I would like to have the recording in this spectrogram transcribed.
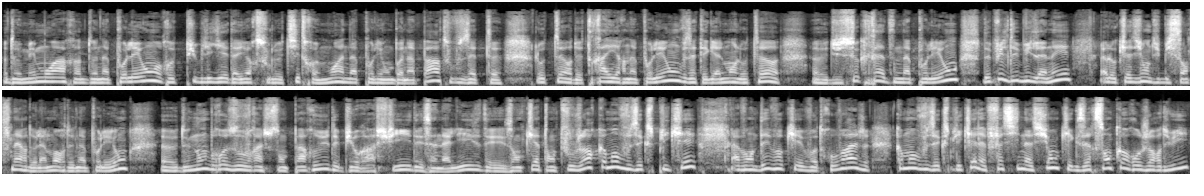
de Mémoires de Napoléon, republié d'ailleurs sous le titre Moi Napoléon Bonaparte. Vous êtes l'auteur de Trahir Napoléon. Vous êtes également l'auteur euh, du Secret de Napoléon. Depuis le début de l'année, à l'occasion du bicentenaire de la mort de Napoléon, euh, de nombreux ouvrages sont parus, des biographies, des analyses, des enquêtes en tout genre. Comment vous expliquez, avant d'évoquer votre ouvrage, comment vous expliquez la fascination qu'exerce encore aujourd'hui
